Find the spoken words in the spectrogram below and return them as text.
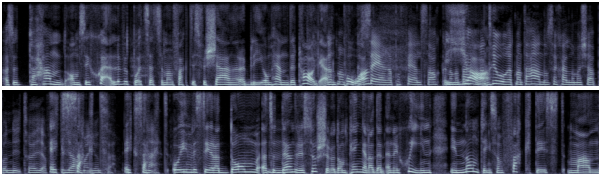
alltså, ta hand om sig själv på ett sätt som man faktiskt förtjänar att bli omhändertagen Att man på. fokuserar på fel saker. När man, tar, Ja. man tror att man tar hand om sig själv när man köper en ny tröja. Fast det gör man ju inte. Exakt. Nej. Mm. Och investera dem, alltså den resursen och de pengarna och den energin i någonting som faktiskt man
